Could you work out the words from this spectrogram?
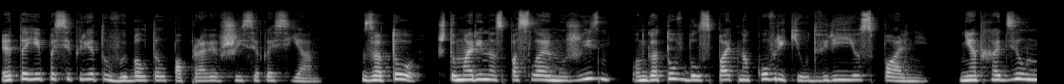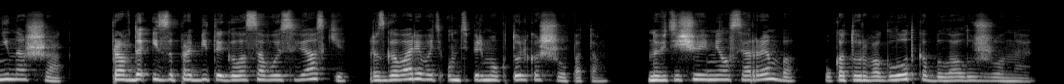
Это ей по секрету выболтал поправившийся Касьян. За то, что Марина спасла ему жизнь, он готов был спать на коврике у двери ее спальни. Не отходил ни на шаг. Правда, из-за пробитой голосовой связки разговаривать он теперь мог только шепотом. Но ведь еще имелся Рэмбо, у которого глотка была луженая.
